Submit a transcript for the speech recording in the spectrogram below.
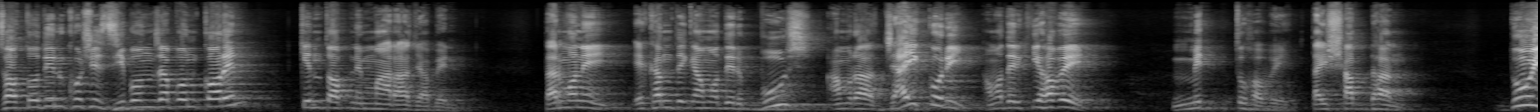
যতদিন খুশি জীবনযাপন করেন, কিন্তু আপনি মারা যাবেন। তার মানে এখান থেকে আমাদের বুঝ, আমরা যাই করি, আমাদের কি হবে? মৃত্যু হবে। তাই সাবধান। দুই,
